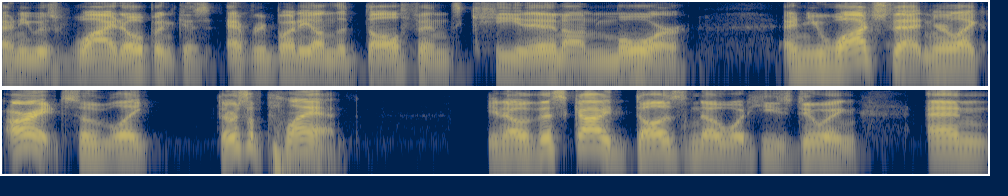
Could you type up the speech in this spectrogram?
and he was wide open because everybody on the dolphins keyed in on Moore and you watch that and you're like all right so like there's a plan you know this guy does know what he's doing and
